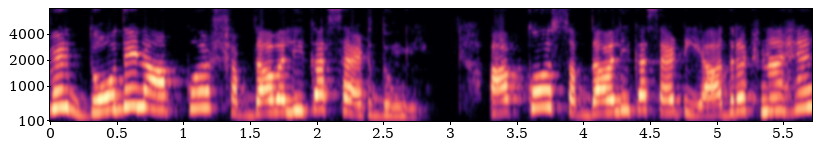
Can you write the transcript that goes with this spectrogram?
फिर दो दिन आपको शब्दावली का सेट दूँगी। आपको शब्दावली का सेट याद रखना है।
